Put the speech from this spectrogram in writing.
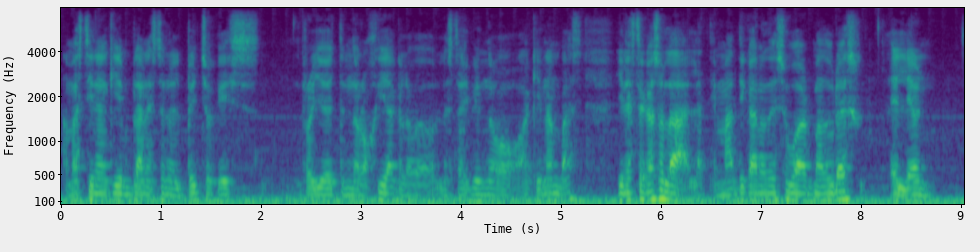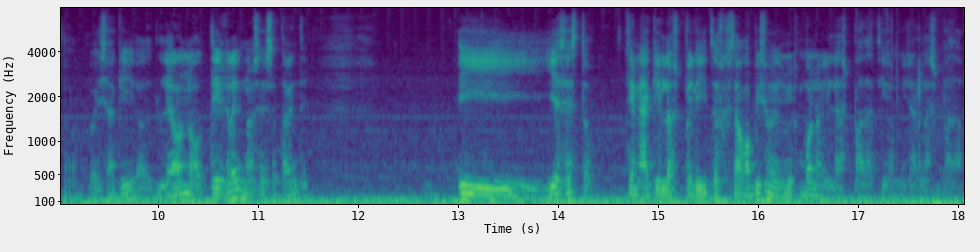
Además tiene aquí en plan esto en el pecho, que es rollo de tecnología, que lo, estáis viendo aquí en ambas. Y en este caso la, la temática ¿no? de su armadura es el león. ¿Veis aquí? León o tigre, no sé exactamente. Y, es esto. Tiene aquí los pelitos, que está guapísimo. Y, bueno, y la espada, tío, mirar la espada.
